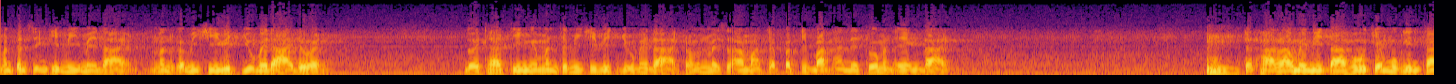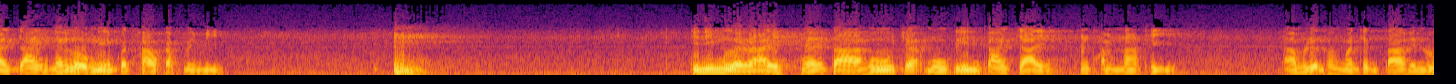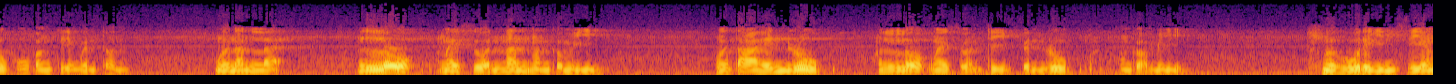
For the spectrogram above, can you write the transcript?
มันเป็นสิ่งที่มีไม่ได้ มันก็มีชีวิตอยู่ไม่ได้ด้วย โดยแท้จริงมันจะมีชีวิตอยู่ไม่ได้ เพราะมันไม่สามารถจะปฏิบัติอันในตัวมันเองได้แต่ถ้าเราไม่มีตาหูจมูกลิ้นกายใจ และโลกนี้มันก็เท่ากับไม่มี ทีนี้เมื่อไรตาหูจมูกลิ้นกายใจ มันทำหน้าที่ ตามเรื่องของมันเช่นตาเห็นรูปหูฟังเสียงเป็นต้น เมื่อนั่นแหละ โลกในส่วนนั้นมันก็มี เมื่อตาเห็นรูป มันโลกในส่วนที่เป็นรูป มันก็มี เมื่อหูได้ยินเสียง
